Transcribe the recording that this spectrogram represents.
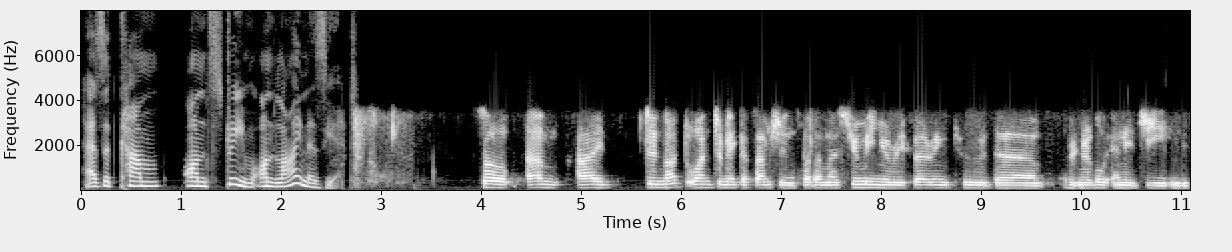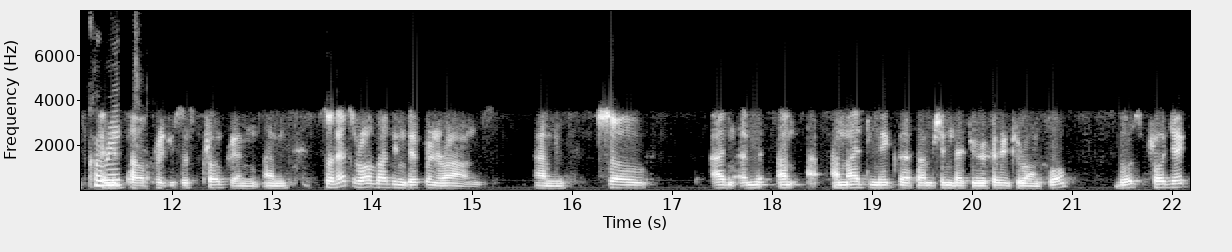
Has it come on stream, online as yet? So um, I do not want to make assumptions, but I'm assuming you're referring to the Renewable Energy Independent Correct. Power Producers Program. Um, so that's rolled out in different rounds. Um, so I, I might make the assumption that you're referring to round four. Those projects,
